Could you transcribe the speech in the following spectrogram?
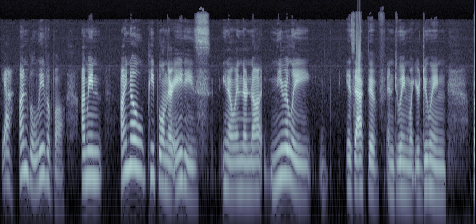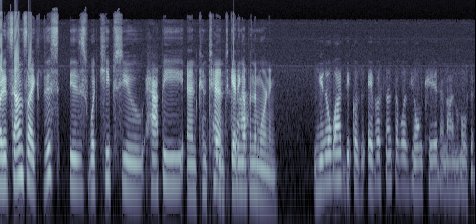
Yeah. Unbelievable. I mean, I know people in their 80s, you know, and they're not nearly as active and doing what you're doing, but it sounds like this is what keeps you happy and content exactly. getting up in the morning. You know what? Because ever since I was a young kid, and I don't know if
